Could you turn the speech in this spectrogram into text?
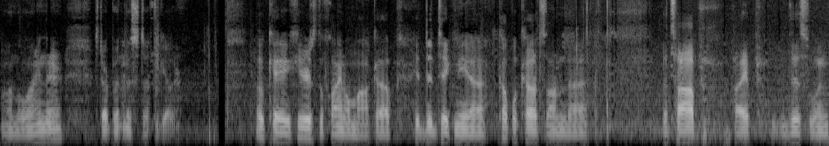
on the line there, start putting this stuff together. Okay, here's the final mock-up. It did take me a couple cuts on the, the top pipe, this one.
